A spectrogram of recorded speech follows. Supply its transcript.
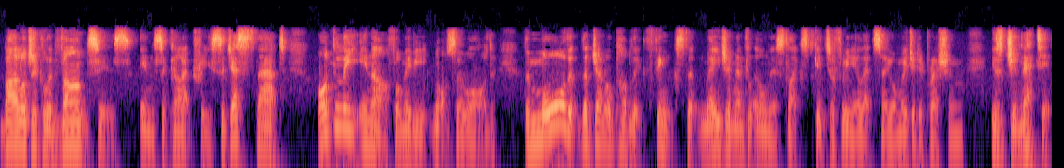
biological advances in psychiatry suggests that oddly enough, or maybe not so odd, the more that the general public thinks that major mental illness like schizophrenia, let's say, or major depression is genetic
